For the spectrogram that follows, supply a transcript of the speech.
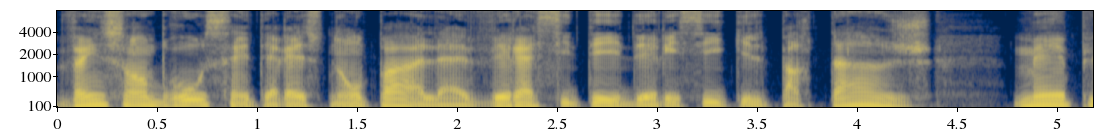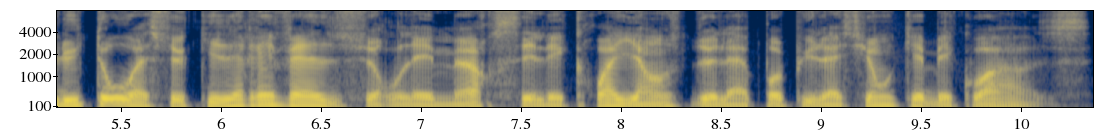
Vincent Brault s'intéresse non pas à la véracité des récits qu'il partage, mais plutôt à ce qu'il révèle sur les mœurs et les croyances de la population québécoise.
